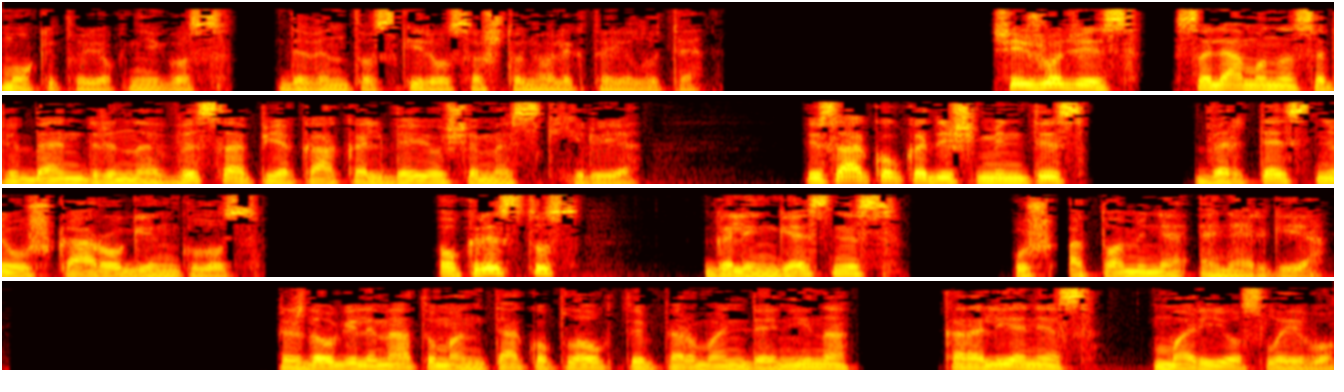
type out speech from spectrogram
Mokytojo knygos 9 skyriaus 18 eilutė. Šiais žodžiais Saliamonas apibendrina visą, apie ką kalbėjo šiame skyriuje. Jis sako, kad išmintis vertesnė už karo ginklus, o Kristus galingesnis už atominę energiją. Prieš daugelį metų man teko plaukti per vandenyną karalienės Marijos laivu.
